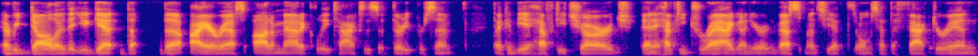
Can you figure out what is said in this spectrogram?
every dollar that you get, the, the IRS automatically taxes at 30% that can be a hefty charge and a hefty drag on your investments. You have to almost have to factor in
